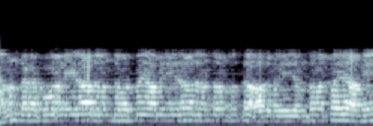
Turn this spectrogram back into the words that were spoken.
आनन्दकर्पूरनीराजनं समर्पयामि नीराजनन्तरं शुद्ध आदमनीयं समर्पयामि।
